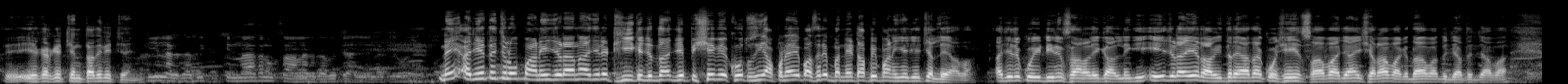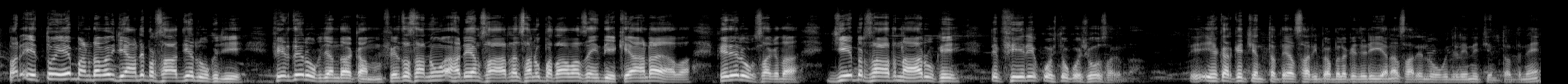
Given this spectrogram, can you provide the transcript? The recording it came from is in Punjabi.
ਤੇ ਇਹ ਕਰਕੇ ਚਿੰਤਾ ਦੇ ਵਿੱਚ ਹੈ ਜੀ। ਕੀ ਲੱਗਦਾ ਵੀ ਕਿੰਨਾ ਕੁ ਨੁਕਸਾਨ ਲੱਗਦਾ ਵੀ ਪਿਆਜ਼ੇ ਲੱਗੇ ਹੋਏ ਨਹੀਂ ਅਜੇ ਤੇ ਚਲੋ ਪਾਣੀ ਜਿਹੜਾ ਨਾ ਤੇ ਠੀਕ ਜਿੱਦਾਂ ਜੇ ਪਿੱਛੇ ਵੇਖੋ ਤੁਸੀਂ ਆਪਣੇ ਵਾਲੇ ਪਾਸੇ ਦੇ ਬੰਨੇ ਟਾਪੇ ਪਾਣੀ ਅਜੇ ਚੱਲਿਆ ਵਾ। ਅਜੇ ਤੇ ਕੋਈ ਏਡੀ ਨੁਕਸਾਨ ਵਾਲੀ ਗੱਲ ਨਹੀਂ ਗੀ। ਇਹ ਜਿਹੜਾ ਇਹ ਰਾਵੀ ਦਰਿਆ ਦਾ ਕੁਛ ਹਿੱਸਾ ਵਾ ਜਾਂ ਇਹ ਸ਼ਰਾ ਵਗਦਾ ਵਾ ਦੂਜਾ ਤੀਜਾ ਵਾ। ਪਰ ਇਹ ਤੋਂ ਇਹ ਬਣਦਾ ਵਾ ਵੀ ਜਾਂ ਤੇ ਬਰਸਾਤ ਜੇ ਰੁਕ ਜੇ ਫਿਰ ਤੇ ਰੁਕ ਜਾਂਦਾ ਕੰਮ। ਫਿਰ ਤਾਂ ਸਾਨੂੰ ਸਾਡੇ ਅਨਸਾਰ ਨਾਲ ਸਾਨੂੰ ਪਤਾ ਵਾ ਅਸੀਂ ਦੇਖਿਆ ਹੰਡਾਇਆ ਵਾ। ਫਿਰ ਇਹ ਰੁਕ ਸਕਦਾ। ਜੇ ਬਰਸਾਤ ਨਾ ਰੁਕੇ ਤੇ ਫਿਰ ਇਹ ਕੁਛ ਤੋਂ ਕੁਛ ਹੋ ਸਕਦਾ। ਤੇ ਇਹ ਕਰਕੇ ਚਿੰਤਤ ਆ ਸਾਰੀ ਪਬਲਿਕ ਜਿਹੜੀ ਆ ਨਾ, ਸਾਰੇ ਲੋਕ ਜਿਹੜੇ ਨੇ ਚਿੰਤਤ ਨੇ।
